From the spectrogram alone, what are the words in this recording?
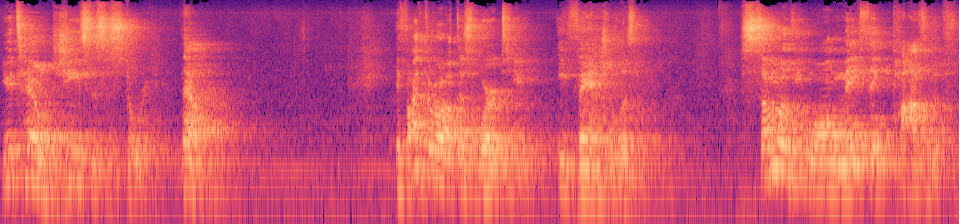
You tell Jesus' story. Now, if I throw out this word to you, evangelism, some of you all may think positive.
